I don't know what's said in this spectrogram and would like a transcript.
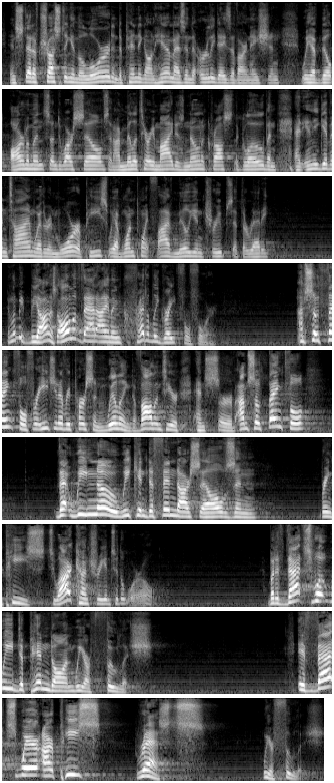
instead of trusting in the Lord and depending on Him, as in the early days of our nation, we have built armaments unto ourselves, and our military might is known across the globe. And at any given time, whether in war or peace, we have 1.5 million troops at the ready. And let me be honest, all of that I am incredibly grateful for. I'm so thankful for each and every person willing to volunteer and serve. I'm so thankful that we know we can defend ourselves and bring peace to our country and to the world. But if that's what we depend on, we are foolish. If that's where our peace rests, we are foolish.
